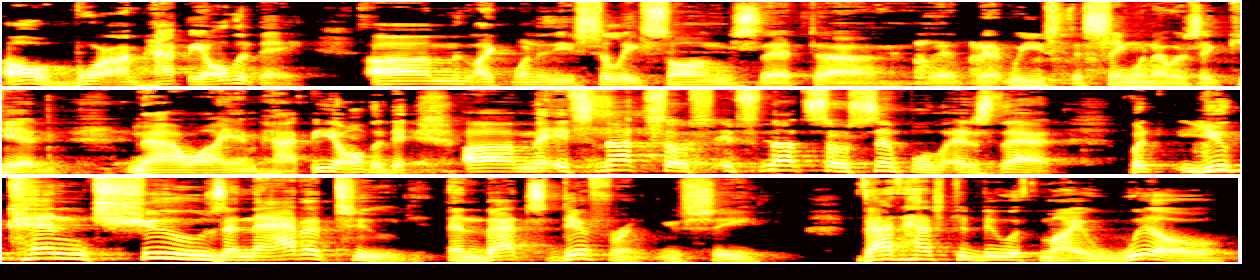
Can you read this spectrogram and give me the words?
Oh boy, I'm happy all the day. Um, like one of these silly songs that, uh, that, that we used to sing when I was a kid. Now I am happy all the day. Um, it's not so it's not so simple as that. But you can choose an attitude, and that's different. You see, that has to do with my will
